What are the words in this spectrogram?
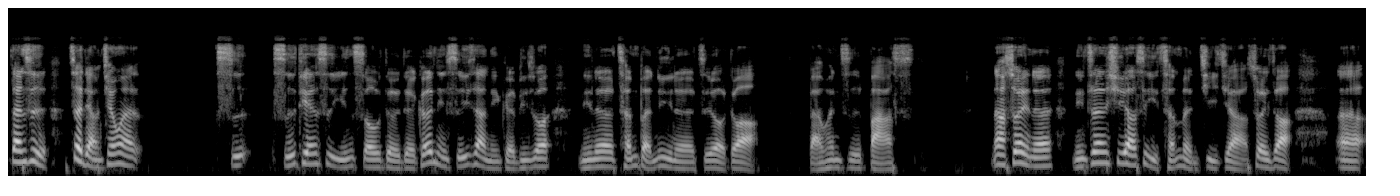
但是这两千万十十天是营收，对不对？可是你实际上你可比如说你的成本率呢只有多少？百分之八十。那所以呢，你真需要是以成本计价，所以叫呃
